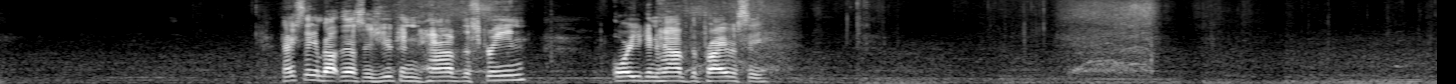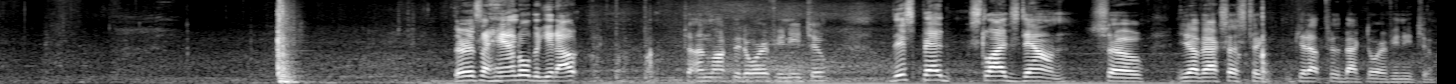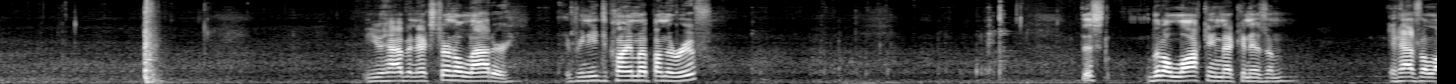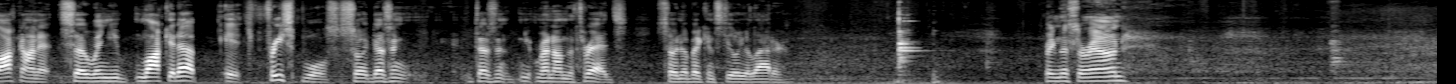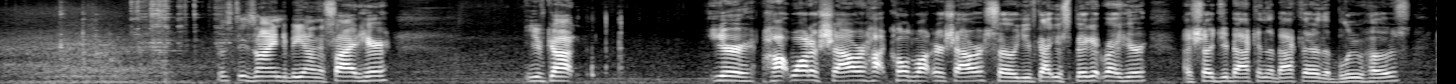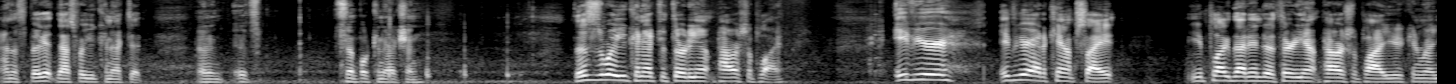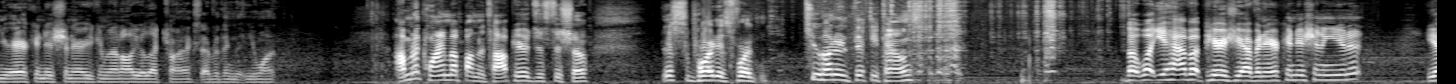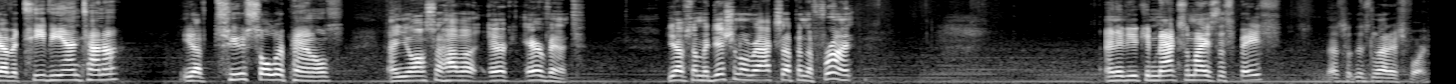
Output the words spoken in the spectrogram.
Nice thing about this is you can have the screen or you can have the privacy There is a handle to get out to unlock the door if you need to. This bed slides down, so you have access to get out through the back door if you need to. You have an external ladder. If you need to climb up on the roof, this little locking mechanism, it has a lock on it. So when you lock it up, it free spools so it doesn't doesn't run on the threads so nobody can steal your ladder. Bring this around. This is designed to be on the side here. You've got your hot water shower, hot cold water shower. So you've got your spigot right here. I showed you back in the back there, the blue hose and the spigot, that's where you connect it. And it's simple connection. This is where you connect your 30 amp power supply. If you're, if you're at a campsite, you plug that into a 30 amp power supply, you can run your air conditioner, you can run all your electronics, everything that you want. I'm gonna climb up on the top here just to show. This support is for 250 pounds. But what you have up here is you have an air conditioning unit, you have a TV antenna, you have two solar panels, and you also have an air, air vent. You have some additional racks up in the front. And if you can maximize the space, that's what this letter's for.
